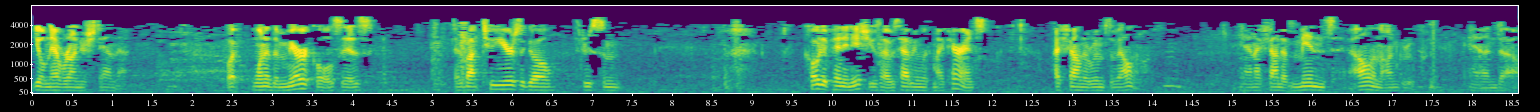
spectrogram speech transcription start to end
you'll never understand that. But one of the miracles is that about two years ago, through some codependent issues I was having with my parents, I found the rooms of Al Anon. And I found a men's Al Anon group. And uh,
